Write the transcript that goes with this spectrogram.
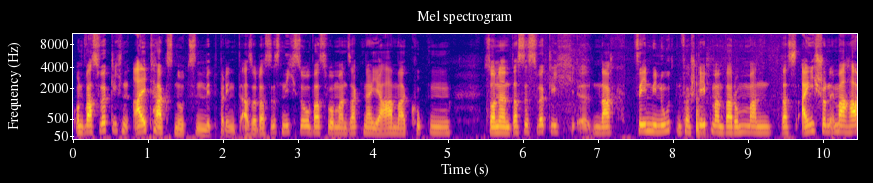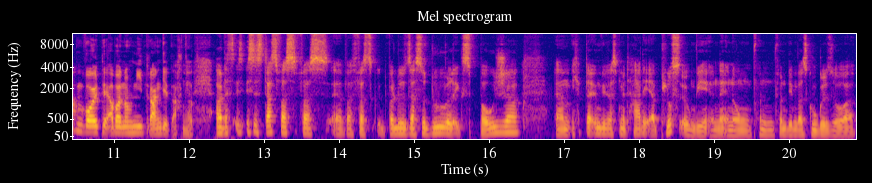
und was wirklich einen Alltagsnutzen mitbringt. Also das ist nicht so was, wo man sagt, na ja, mal gucken, sondern das ist wirklich äh, nach zehn Minuten versteht man, warum man das eigentlich schon immer haben wollte, aber noch nie dran gedacht hat. aber das ist, ist es das, was, was, äh, was, was, weil du sagst so Dual Exposure, ähm, ich habe da irgendwie was mit HDR Plus irgendwie in Erinnerung von, von dem, was Google so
